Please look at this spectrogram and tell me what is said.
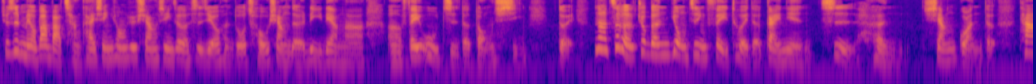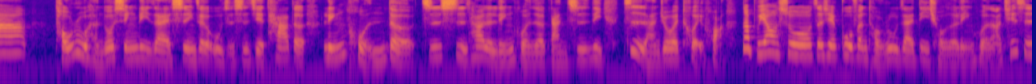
就是没有办法敞开心胸去相信这个世界有很多抽象的力量啊，呃，非物质的东西。对，那这个就跟用进废退的概念是很相关的。它。投入很多心力在适应这个物质世界，他的灵魂的知识，他的灵魂的感知力，自然就会退化。那不要说这些过分投入在地球的灵魂啊，其实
